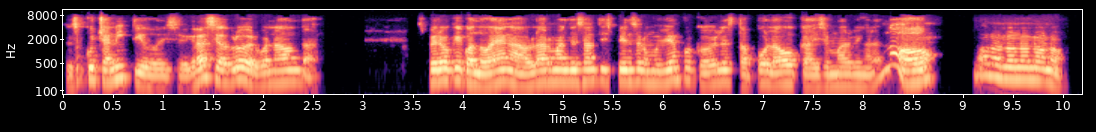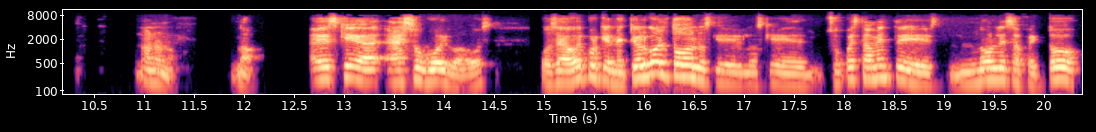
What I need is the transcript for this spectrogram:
Se escucha nítido, dice. Gracias, brother, buena onda. Espero que cuando vayan a hablar mal de Santis piénselo muy bien porque hoy les tapó la boca, dice Marvin. No, no, no, no, no, no, no. No, no, no. No. Es que a, eso voy, vamos. O sea, hoy porque metió el gol, todos los que, los que supuestamente no les afectó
